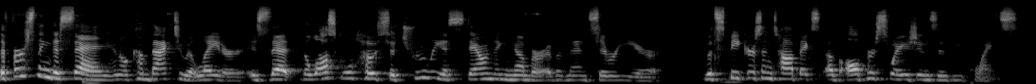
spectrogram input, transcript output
The first thing to say, and I'll come back to it later, is that the law school hosts a truly astounding number of events every year with speakers and topics of all persuasions and viewpoints.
